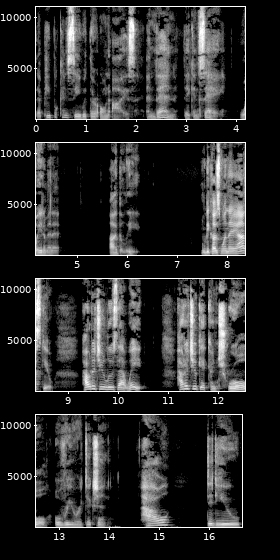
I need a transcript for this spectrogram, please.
that people can see with their own eyes. And then they can say, wait a minute, I believe. Because when they ask you, how did you lose that weight? How did you get control over your addiction? How did you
